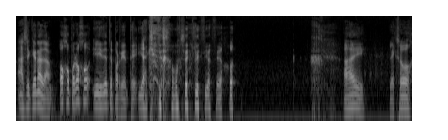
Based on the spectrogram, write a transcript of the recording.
Así que nada, ojo por ojo y diente por diente. Y aquí dejamos el vídeo de hoy. Ay, Lexo,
